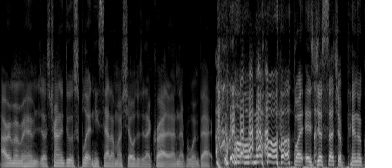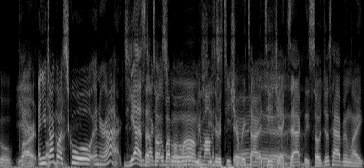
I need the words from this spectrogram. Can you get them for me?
I remember him just trying to do a split, and he sat on my shoulders, and I cried, and I never went back. oh no but it's just such a pinnacle yeah part. and you talk my- about school interact Yes, You I talk about, my school, mom. your mom she's is a, teacher a retired Yeah, teacher. yeah, yeah. exactly. So just having like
